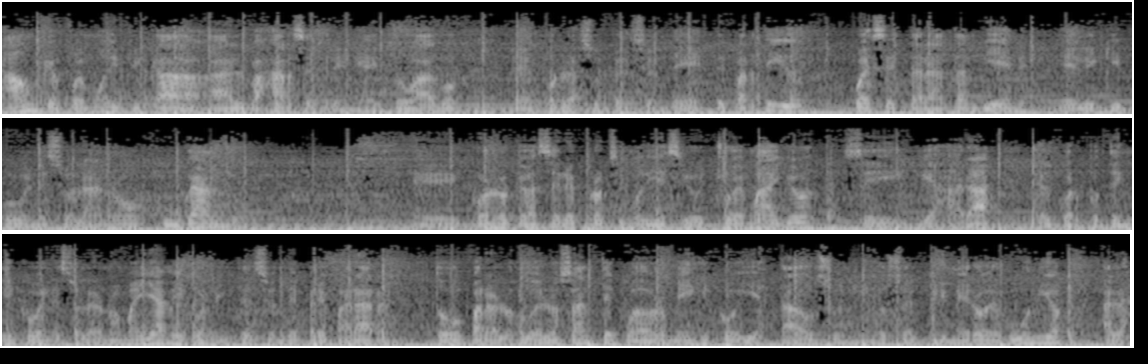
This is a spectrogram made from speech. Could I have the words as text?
aunque fue modificada al bajarse Trinidad y Tobago eh, por la suspensión de este partido, pues estará también el equipo venezolano jugando eh, con lo que va a ser el próximo 18 de mayo, se viajará el cuerpo técnico venezolano a Miami con la intención de preparar todo para los duelos ante Ecuador, México y Estados Unidos. El primero de junio a las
